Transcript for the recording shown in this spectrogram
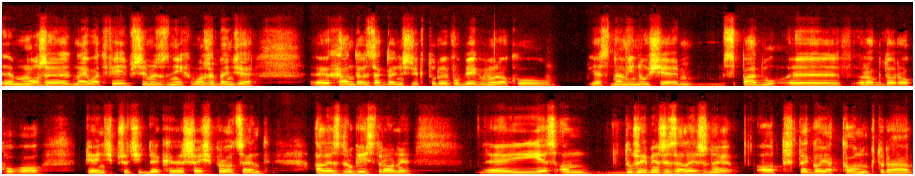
E, może najłatwiejszym z nich może będzie e, handel zagraniczny, który w ubiegłym roku jest na minusie, spadł e, rok do roku o 5,6%, ale z drugiej strony jest on w dużej mierze zależny od tego, jak koniunktura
